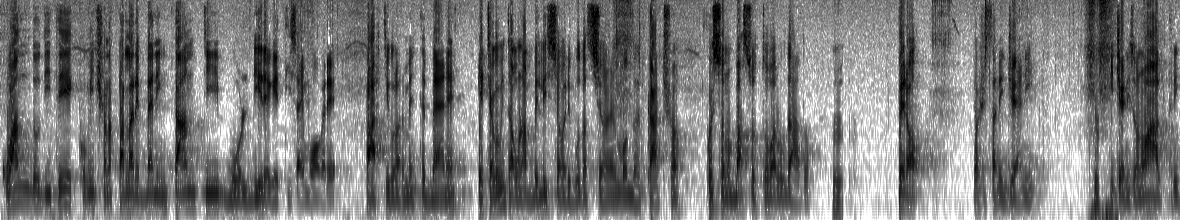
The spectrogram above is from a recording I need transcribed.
quando di te cominciano a parlare bene in tanti vuol dire che ti sai muovere particolarmente bene e ti ha cominciato una bellissima reputazione nel mondo del calcio. Eh. Questo non va sottovalutato. Mm. Però poi ci stanno i geni. I geni sono altri.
